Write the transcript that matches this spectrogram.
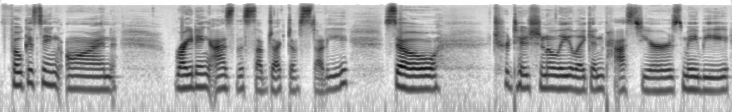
focusing on writing as the subject of study. So, traditionally, like in past years, maybe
